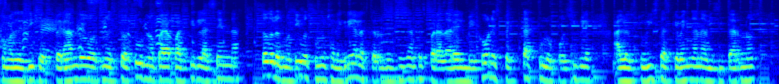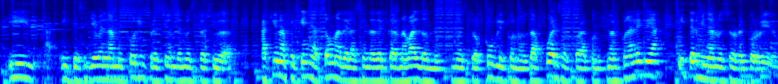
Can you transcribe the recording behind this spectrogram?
como les dije, esperando nuestro turno para partir la senda. Todos los motivos con mucha alegría, las carrozas gigantes para dar el mejor espectáculo posible a los turistas que vengan a visitarnos y, que se lleven la mejor impresión de nuestra ciudad. Aquí una pequeña toma de la senda del carnaval donde nuestro público nos da fuerzas para continuar con la alegría y terminar nuestro recorrido.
